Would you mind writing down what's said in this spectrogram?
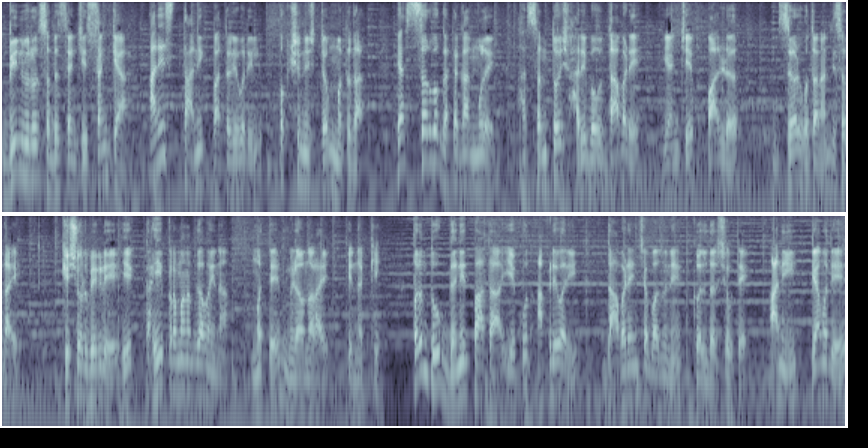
बिनविरोध सदस्यांची संख्या आणि स्थानिक पातळीवरील पक्षनिष्ठ मतदार या सर्व घटकांमुळे हा संतोष हरिभाऊ दाभाडे यांचे पारड जड होताना दिसत आहे. किशोर बेगडे हे काही प्रमाणात का होईना मते मिळवणार आहे हे नक्की. परंतु गणित पाहता एकूण आकडेवारी दाभाड्यांच्या बाजूने कल दर्शवते. आणि त्यामध्ये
